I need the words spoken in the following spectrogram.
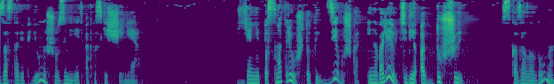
заставив юношу замереть от восхищения. Я не посмотрю, что ты девушка, и наваляю тебе от души, сказала Луна,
